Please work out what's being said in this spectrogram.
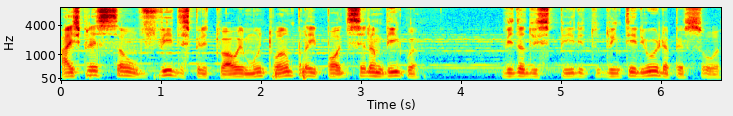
A expressão vida espiritual é muito ampla e pode ser ambígua vida do espírito, do interior da pessoa.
